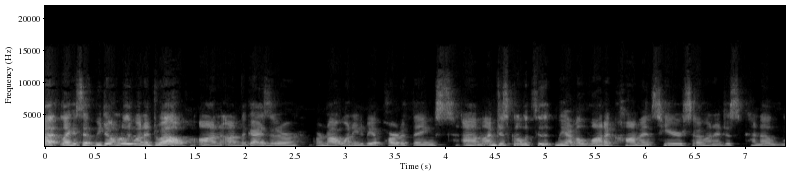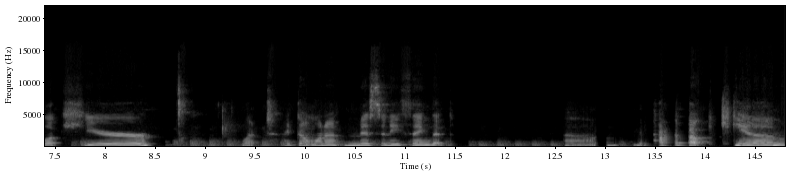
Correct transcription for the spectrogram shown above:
But like I said, we don't really want to dwell on on the guys that are are not wanting to be a part of things. Um, I'm just going to look through. We have a lot of comments here, so I want to just kind of look here. What I don't want to miss anything that um, we talked about Kim.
